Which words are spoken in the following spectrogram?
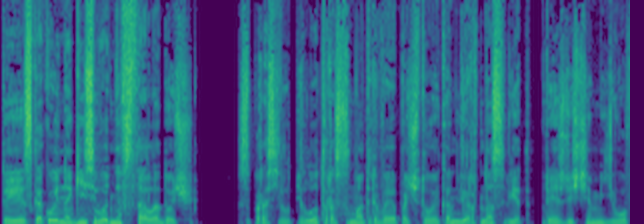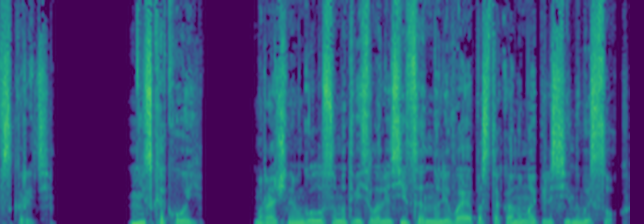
«Ты с какой ноги сегодня встала, дочь?» — спросил пилот, рассматривая почтовый конверт на свет, прежде чем его вскрыть. «Ни с какой», — мрачным голосом ответила лисица, наливая по стаканам апельсиновый сок.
